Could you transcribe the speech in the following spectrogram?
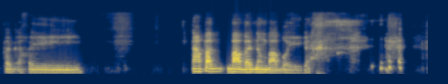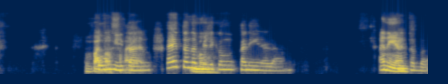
pag ako'y napagbabad ng baboy. Kung hita naman. Ay, ito nabili kong kanina lang. Ano yan? Ito ba?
